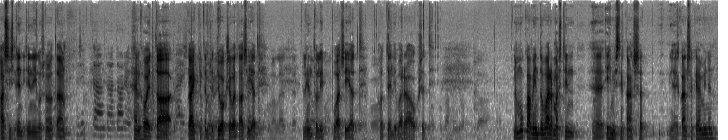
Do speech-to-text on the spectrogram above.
assistentti, niin kuin sanotaan. Ja sitten tää on tää tarjous Hän hoitaa kaikki tämmöiset juoksevat asiat, lentolippuasiat, hotellivaraukset. No mukavinta varmasti äh, ihmisten kanssa äh, kanssakäyminen.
